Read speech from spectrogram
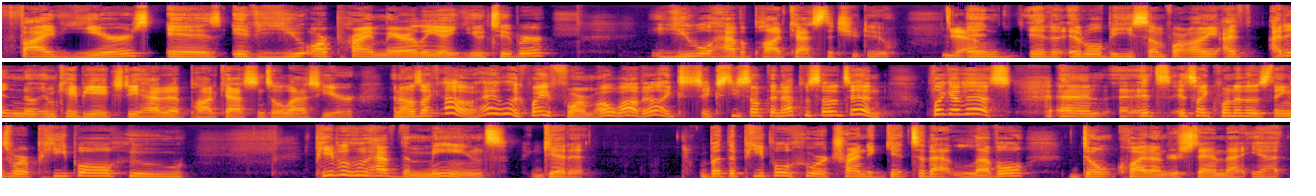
five years is if you are primarily a YouTuber, you will have a podcast that you do. Yeah. And it it will be some form. I mean, I I didn't know MKBHD had a podcast until last year. And I was like, oh, hey, look, Waveform. Oh wow, they're like 60 something episodes in. Look at this. And it's it's like one of those things where people who people who have the means get it. But the people who are trying to get to that level don't quite understand that yet.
